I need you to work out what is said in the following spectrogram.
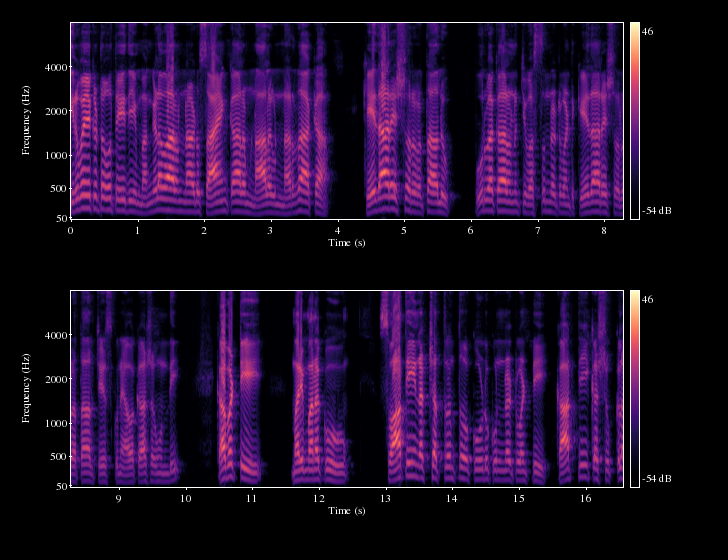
ఇరవై ఒకటవ తేదీ మంగళవారం నాడు సాయంకాలం నాలుగున్నర దాకా కేదారేశ్వర వ్రతాలు పూర్వకాలం నుంచి వస్తున్నటువంటి కేదారేశ్వర వ్రతాలు చేసుకునే అవకాశం ఉంది. కాబట్టి మరి మనకు స్వాతి నక్షత్రంతో కూడుకున్నటువంటి కార్తీక శుక్ల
